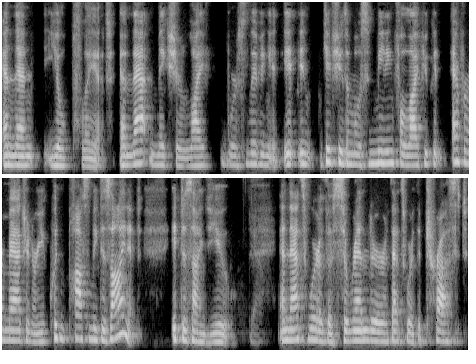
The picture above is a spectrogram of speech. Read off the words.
and then you'll play it. And that makes your life worth living. It, it, it gives you the most meaningful life you could ever imagine or you couldn't possibly design it it designs you Yeah. and that's where the surrender that's where the trust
